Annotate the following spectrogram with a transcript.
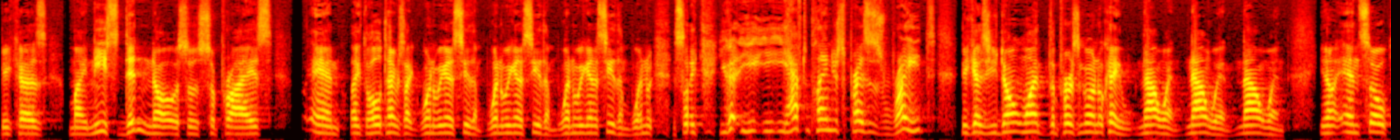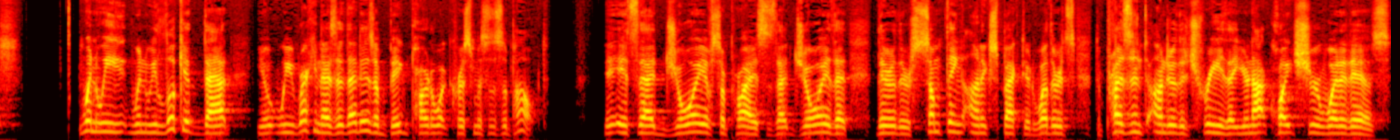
because my niece didn't know it was a surprise. And like the whole time, it's like, when are we going to see them? When are we going to see them? When are we going to see them? When? It's like you, got, you, you have to plan your surprises right because you don't want the person going, okay, now when? Now when? Now when? You know. And so when we when we look at that, you know, we recognize that that is a big part of what Christmas is about. It's that joy of surprise. It's that joy that there, there's something unexpected, whether it's the present under the tree that you're not quite sure what it is.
